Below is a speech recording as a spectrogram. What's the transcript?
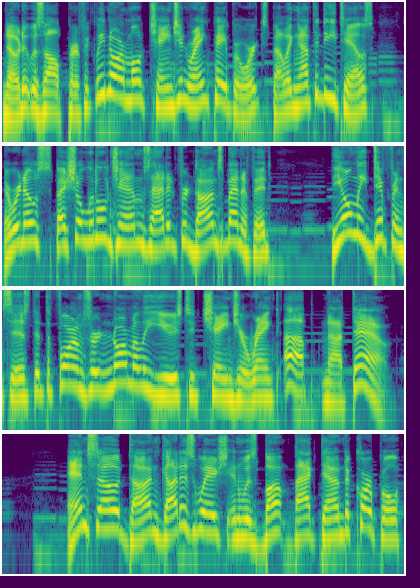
Note it was all perfectly normal change in rank paperwork, spelling out the details. There were no special little gems added for Don's benefit, the only difference is that the forms were normally used to change a rank up, not down. And so Don got his wish and was bumped back down to corporal,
